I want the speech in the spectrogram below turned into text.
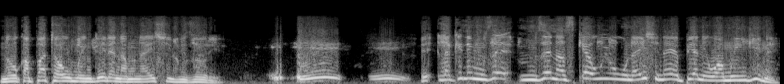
na ukapata huu mwingine na mnaishi vizuri. eh, eh. E, lakini mzee mzee, nasikia huyu unaishi naye pia ni wa mwingine.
